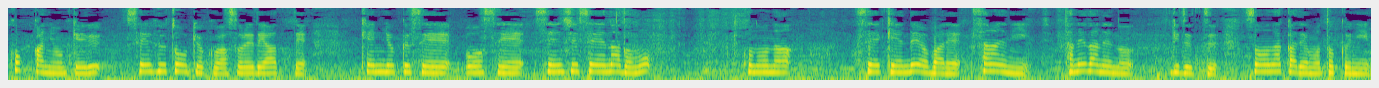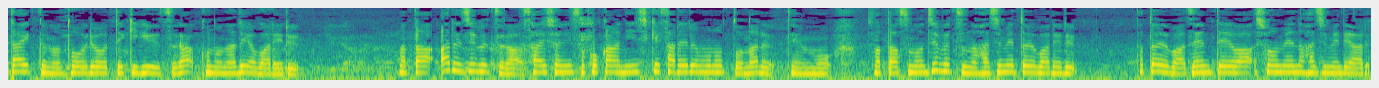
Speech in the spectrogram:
国家における政府当局はそれであって権力制王政選手制などもこの名政権で呼ばれさらに種々の技術その中でも特に大工の棟梁的技術がこの名で呼ばれる。またある事物が最初にそこから認識されるものとなる点もまたその事物の始めと呼ばれる例えば前提は証明の始めである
